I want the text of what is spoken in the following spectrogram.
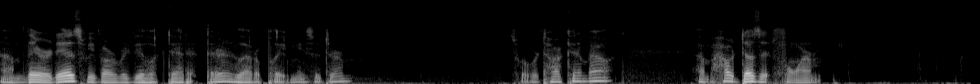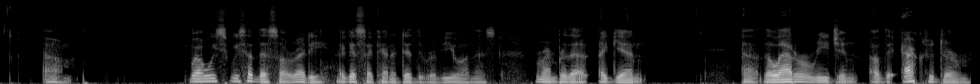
Um, there it is. We've already looked at it there, lateral plate mesoderm. That's what we're talking about. Um, how does it form? Um, well, we, we said this already. I guess I kind of did the review on this. Remember that, again, uh, the lateral region of the ectoderm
